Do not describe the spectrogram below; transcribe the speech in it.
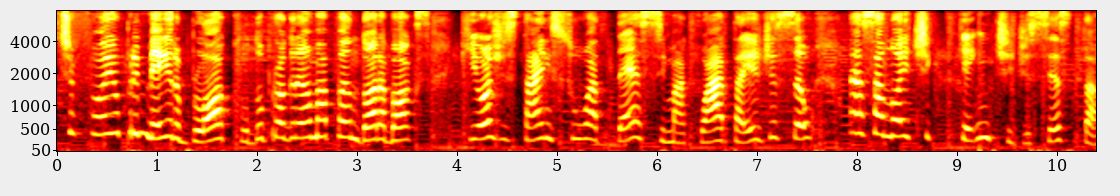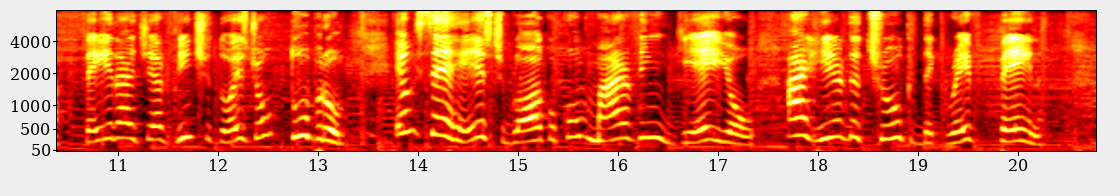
Este foi o primeiro bloco do programa Pandora Box, que hoje está em sua 14ª edição, nessa noite quente de sexta-feira, dia 22 de outubro. Eu encerrei este bloco com Marvin Gaye, I Hear the Truth, The Grave Pain.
